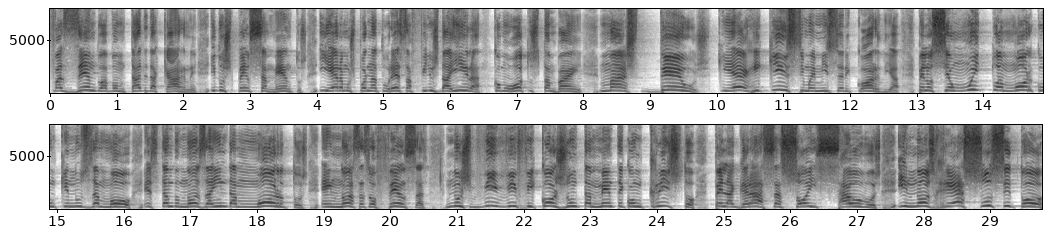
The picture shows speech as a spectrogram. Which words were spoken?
fazendo a vontade da carne e dos pensamentos, e éramos por natureza filhos da ira, como outros também. Mas Deus, que é riquíssimo em misericórdia, pelo seu muito amor com que nos amou, estando nós ainda mortos em nossas ofensas, nos vivificou juntamente com Cristo, pela graça sois salvos, e nos ressuscitou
